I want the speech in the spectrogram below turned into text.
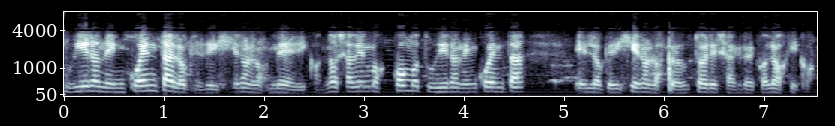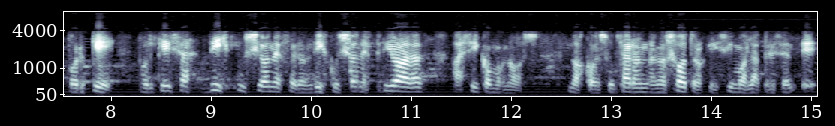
tuvieron en cuenta lo que dijeron los médicos, no sabemos cómo tuvieron en cuenta eh, lo que dijeron los productores agroecológicos. ¿Por qué? Porque esas discusiones fueron discusiones privadas, así como nos, nos consultaron a nosotros que hicimos la eh,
